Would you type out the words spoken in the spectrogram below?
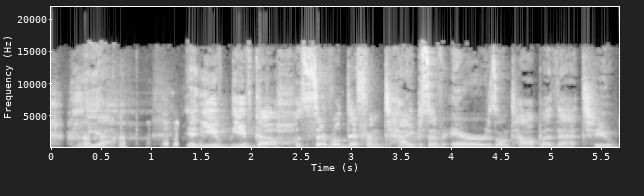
yeah, and you you've got several different types of errors on top of that too.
